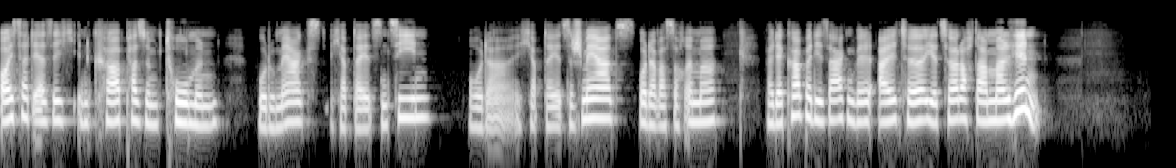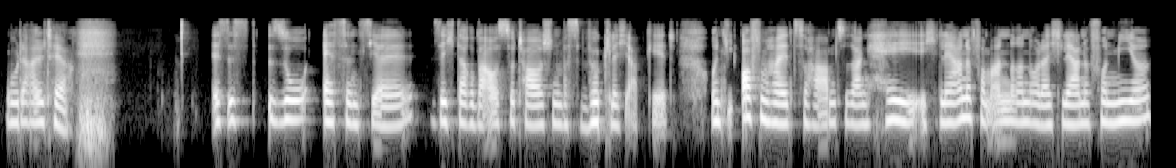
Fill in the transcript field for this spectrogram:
äußert er sich in Körpersymptomen, wo du merkst, ich habe da jetzt ein Ziehen oder ich habe da jetzt einen Schmerz oder was auch immer, weil der Körper dir sagen will, Alte, jetzt hör doch da mal hin. Oder Alter. Es ist so essentiell, sich darüber auszutauschen, was wirklich abgeht. Und die Offenheit zu haben, zu sagen, hey, ich lerne vom anderen oder ich lerne von mir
